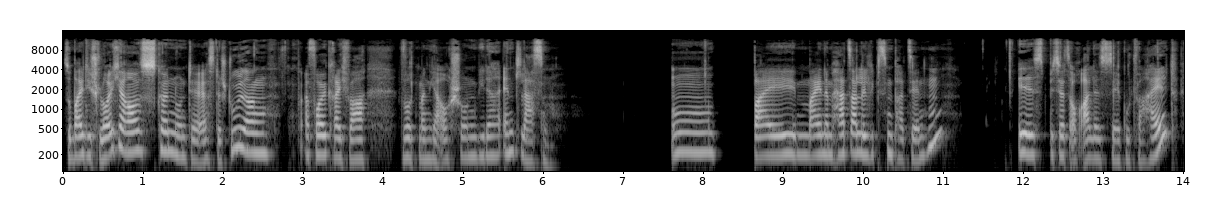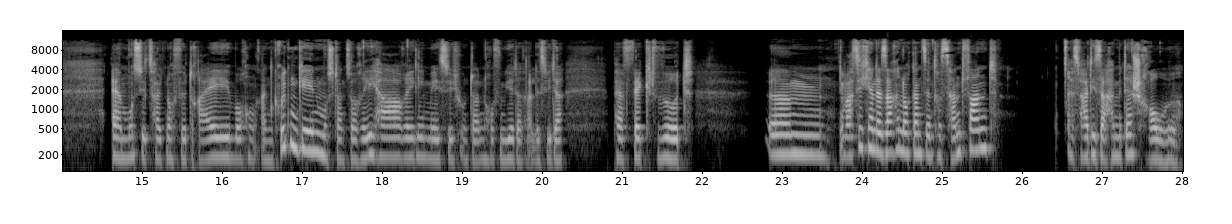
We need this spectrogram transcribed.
Sobald die Schläuche raus können und der erste Stuhlgang erfolgreich war, wird man ja auch schon wieder entlassen. Mm, bei meinem herzallerliebsten Patienten ist bis jetzt auch alles sehr gut verheilt. Er muss jetzt halt noch für drei Wochen an Krücken gehen, muss dann zur Reha regelmäßig und dann hoffen wir, dass alles wieder perfekt wird. Ähm, was ich an der Sache noch ganz interessant fand, es war die Sache mit der Schraube.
